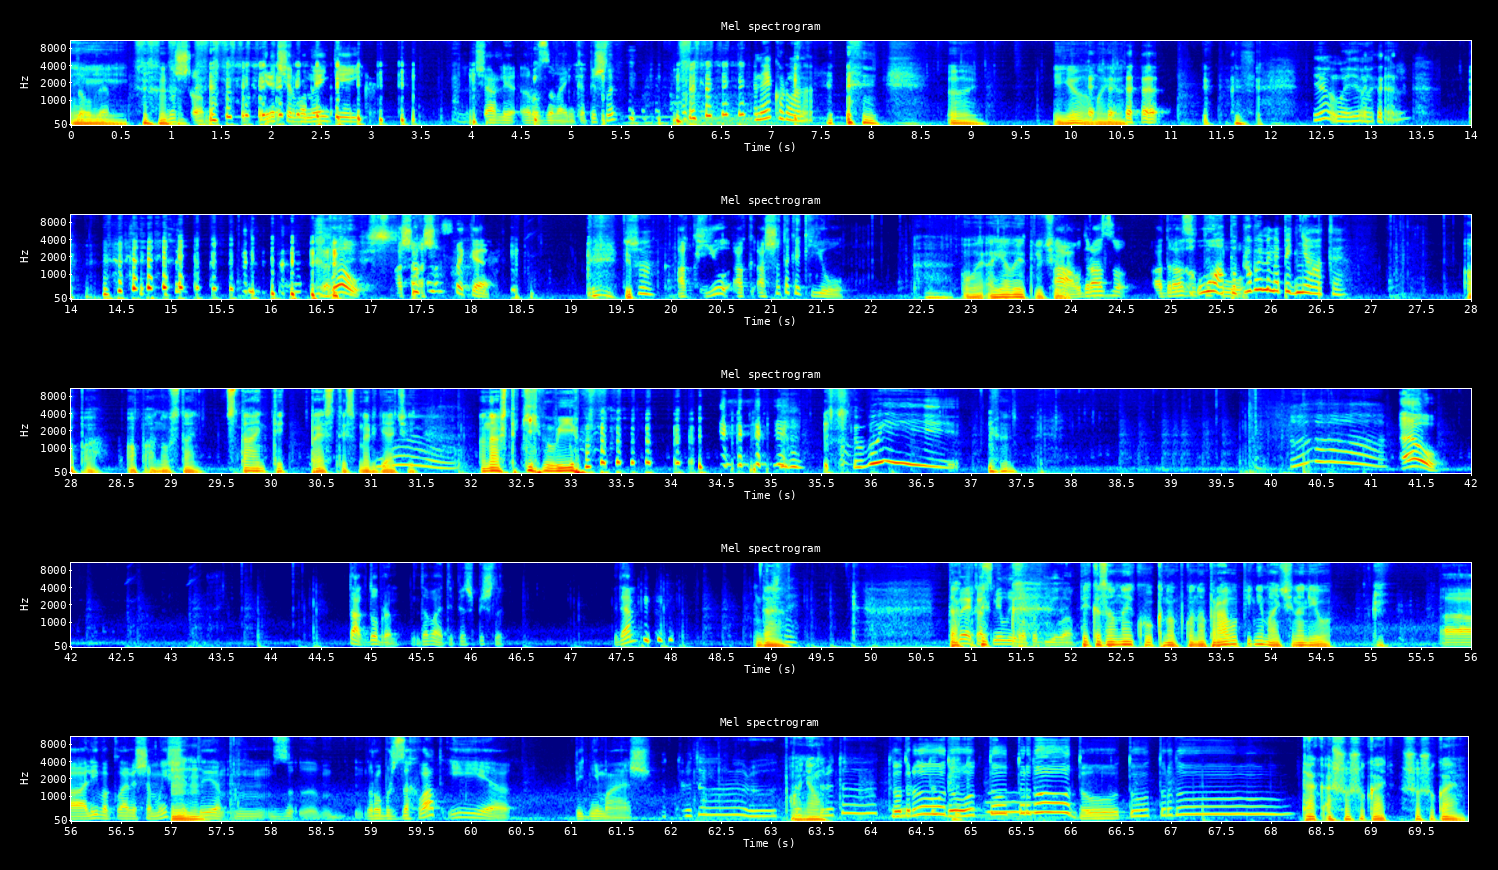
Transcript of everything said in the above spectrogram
Добре. Ну що, я червоненький, Чарлі розовенька. Пішли? А не корона. Ой. Йо-моє. Йо-моє, каже. Воу! А що, а що це таке? Що? А Q, а, а що таке Q? Ой, а я виключив. А, одразу, одразу, О, а типу, попробуй мене підняти. Опа, опа, ну встань. Встань ти, пес ти смердячий. Вона ж ти кинув її. Уї. Еу! Так, добре, давайте, піш, пішли. Ідем? Да. Пішли. Ви Так, яка ти, смілива побігла. ти казав на яку кнопку? Направо піднімай чи наліво? А, ліва клавіша миші, Мгм. ти м, з, робиш захват і піднімаєш. Так, а що шукати? Що шукаємо?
